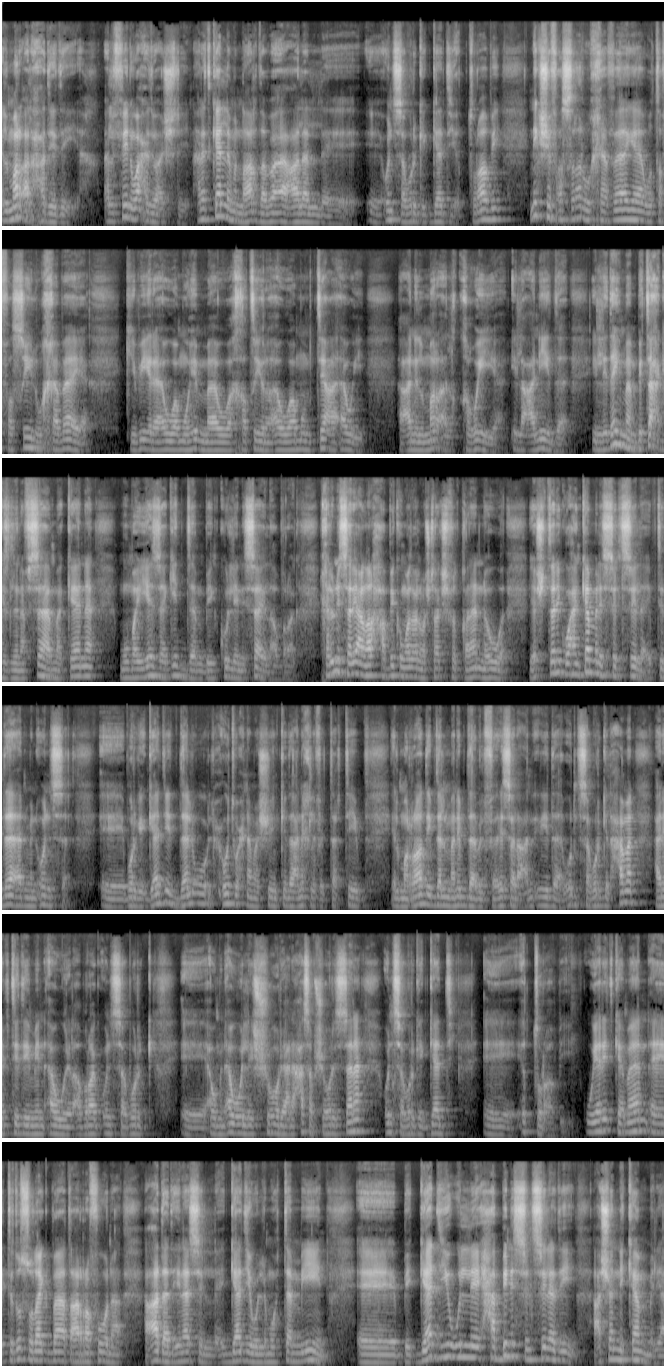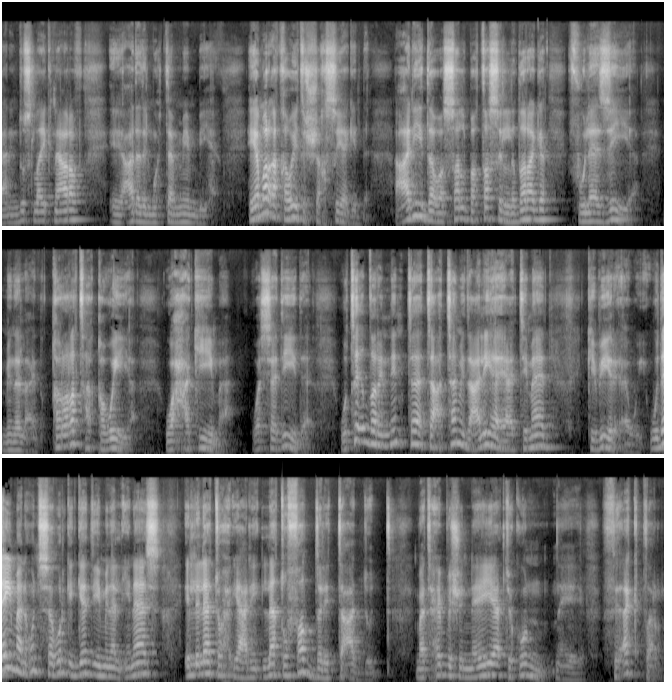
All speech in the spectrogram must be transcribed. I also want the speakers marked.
Speaker 1: المرأة الحديدية 2021 هنتكلم النهاردة بقى على أنثى برج الجدي الترابي. نكشف أسرار وخفايا وتفاصيل وخبايا كبيرة ومهمة وخطيرة وممتعة أوي عن المرأة القوية العنيدة اللي دايما بتحجز لنفسها مكانة مميزة جدا بين كل نساء الأبراج. خلوني سريعا أرحب بكم وأدعو اللي ما اشتركش في القناة إن هو يشترك وهنكمل السلسلة ابتداء من أنثى إيه، برج الجدي الدلو الحوت وإحنا ماشيين كده هنخلف الترتيب المرة دي. بدل ما نبدأ بالفارسة العنيدة أنثى برج الحمل هنبتدي من أول الأبراج أنثى برج إيه، أو من أول الشهور يعني حسب شهور السنة أنثى برج الجدي إيه، الترابي. ويا ريت كمان إيه، تدوسوا like بقى تعرفونا عدد إناث الجدي واللي مهتمين إيه، بالجدي واللي حابين السلسلة دي عشان نكمل. يعني ندوس لايك نعرف إيه، عدد المهتمين بيها. هي مرأة قوية الشخصية جدا عنيدة وصلبة تصل لدرجة فولاذية من العند قراراتها قوية وحكيمة وسديدة وتقدر إن أنت تعتمد عليها اعتماد كبير قوي. ودايما أنثى برج الجدي من الإناث اللي لا تح يعني لا تفضل التعدد. ما تحبش إن هي تكون إيه، في أكتر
